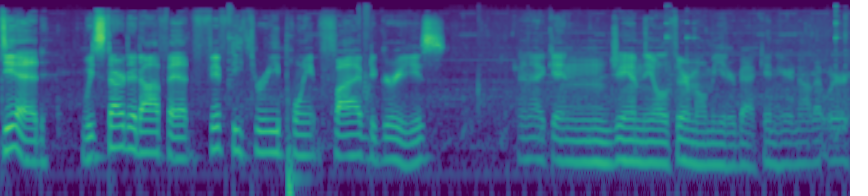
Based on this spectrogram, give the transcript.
did. We started off at 53.5 degrees. And I can jam the old thermometer back in here now that we're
